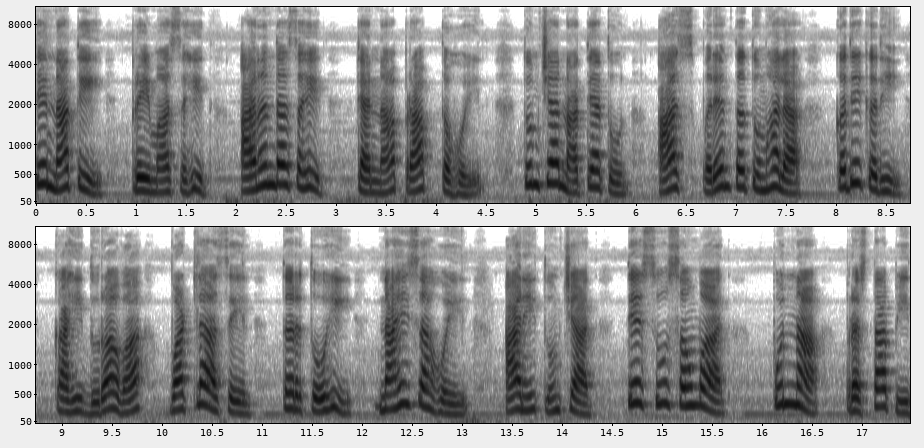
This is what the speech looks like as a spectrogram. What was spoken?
ते नाते प्रेमासहित आनंदासहित त्यांना प्राप्त होईल. तुमच्या नात्यातून आजपर्यंत तुम्हाला कधीकधी काही दुरावा वाटला असेल तर तोही नाहीसा होईल आणि तुमच्यात ते सुसंवाद पुन्हा प्रस्थापित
